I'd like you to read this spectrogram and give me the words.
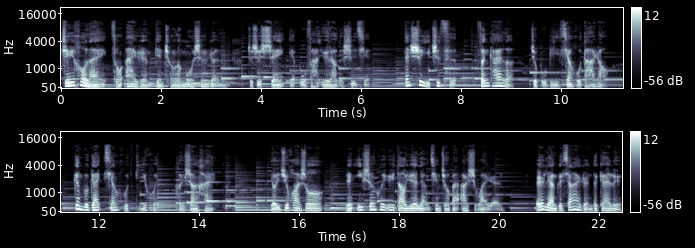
至于后来从爱人变成了陌生人，这是谁也无法预料的事情。但事已至此，分开了就不必相互打扰，更不该相互诋毁和伤害。有一句话说，人一生会遇到约两千九百二十万人。而两个相爱人的概率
